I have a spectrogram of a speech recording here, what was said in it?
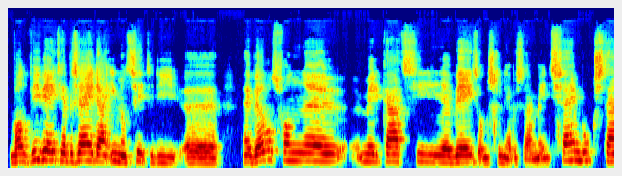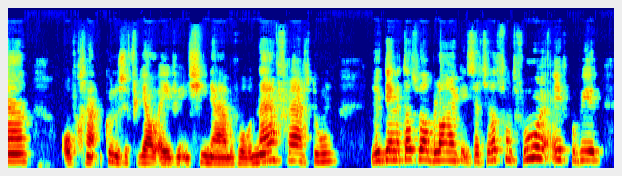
Want wie weet hebben zij daar iemand zitten die uh, wel eens van uh, medicatie weet, of misschien hebben ze daar een medicijnboek staan, of gaan, kunnen ze voor jou even in China bijvoorbeeld navraag doen. Dus ik denk dat dat wel belangrijk is, dat je dat van tevoren even probeert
